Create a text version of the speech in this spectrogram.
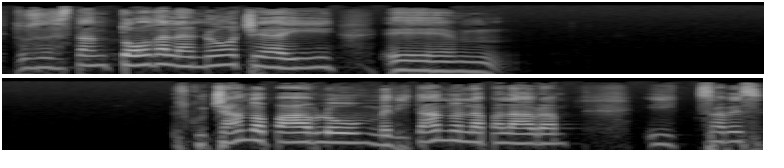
Entonces, están toda la noche ahí. Em, escuchando a Pablo, meditando en la palabra y, ¿sabes?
